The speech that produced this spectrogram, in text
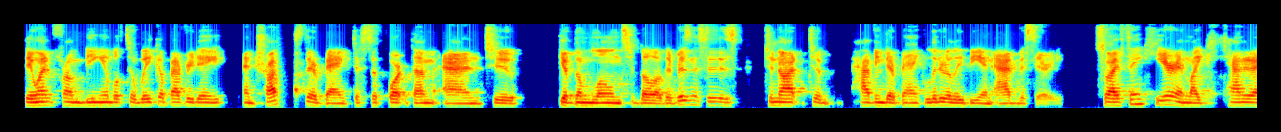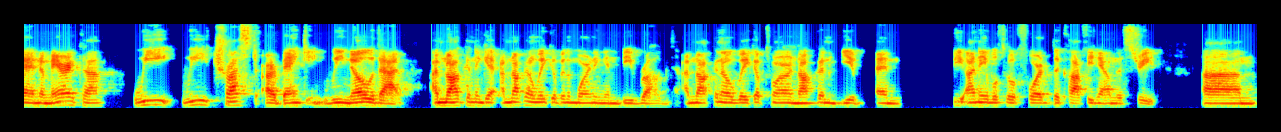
they went from being able to wake up every day and trust their bank to support them and to give them loans to build other businesses to not to having their bank literally be an adversary. So I think here in like Canada and America, we we trust our banking. We know that I'm not going to get I'm not going to wake up in the morning and be rugged. I'm not going to wake up tomorrow and not going to be and be unable to afford the coffee down the street. Um,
